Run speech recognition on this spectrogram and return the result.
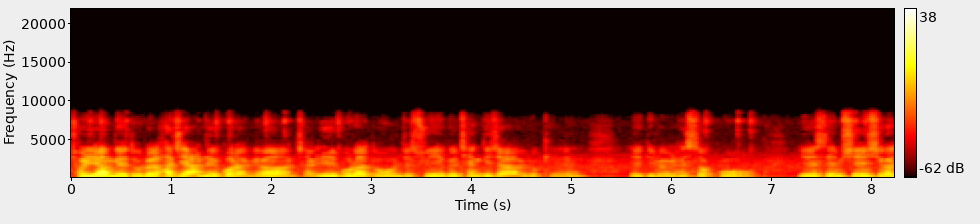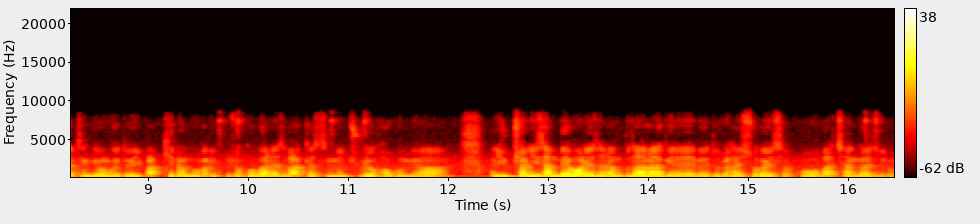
전량 매도를 하지 않을 거라면 자, 일부라도 이제 수익을 챙기자. 이렇게 얘기를 했었고 이 SMCNC 같은 경우에도 이 막히는 구간, 이 부족 구간에서 막혔으면 줄을 거으면 6,200-300원에서는 무난하게 매도를 할 수가 있었고 마찬가지로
